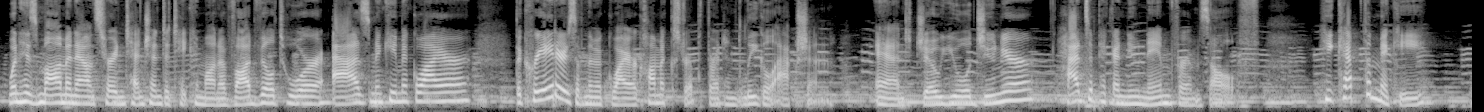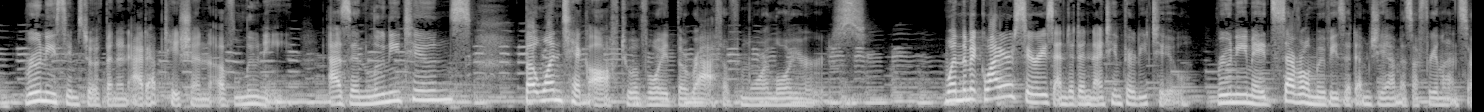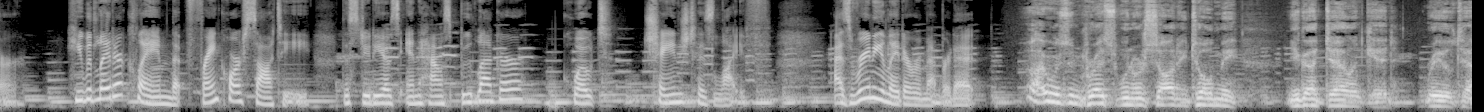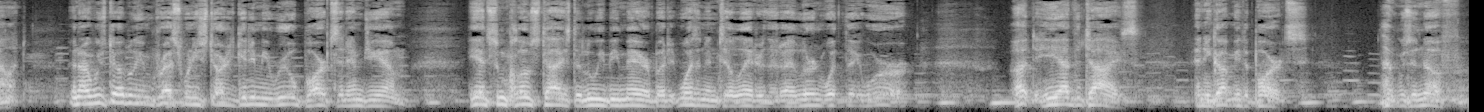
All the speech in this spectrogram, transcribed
When his mom announced her intention to take him on a vaudeville tour as Mickey McGuire, the creators of the McGuire comic strip threatened legal action, and Joe Yule Jr. had to pick a new name for himself. He kept the Mickey. Rooney seems to have been an adaptation of Looney, as in Looney Tunes, but one tick off to avoid the wrath of more lawyers. When the McGuire series ended in 1932, Rooney made several movies at MGM as a freelancer. He would later claim that Frank Orsatti, the studio's in house bootlegger, quote, changed his life. As Rooney later remembered it, I was impressed when Orsatti told me, You got talent, kid. Real talent. And I was doubly impressed when he started getting me real parts at MGM. He had some close ties to Louis B. Mayer, but it wasn't until later that I learned what they were. But he had the ties, and he got me the parts. That was enough.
